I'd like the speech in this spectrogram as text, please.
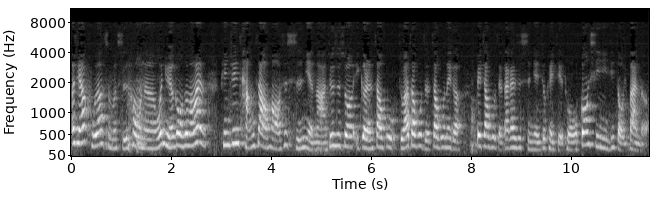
而且要苦到什么时候呢？我女儿跟我说：“妈妈，平均长照哈是十年呐，就是说一个人照顾主要照顾者照顾那个被照顾者，大概是十年就可以解脱。我恭喜你已经走一半了。”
